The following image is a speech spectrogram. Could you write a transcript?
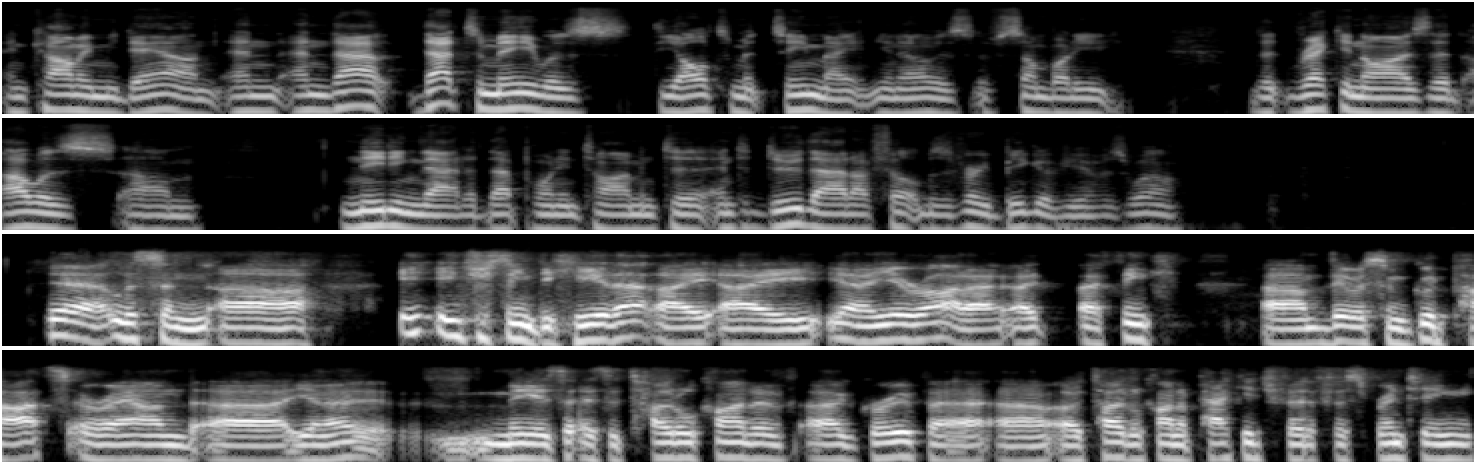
and calming me down, and and that that to me was the ultimate teammate. You know, is of somebody that recognized that I was um, needing that at that point in time, and to and to do that, I felt was very big of you as well. Yeah, listen, uh, interesting to hear that. I, I, yeah, you're right. I, I, I think um, there were some good parts around, uh, you know, me as, as a total kind of uh, group, uh, uh a total kind of package for, for sprinting.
